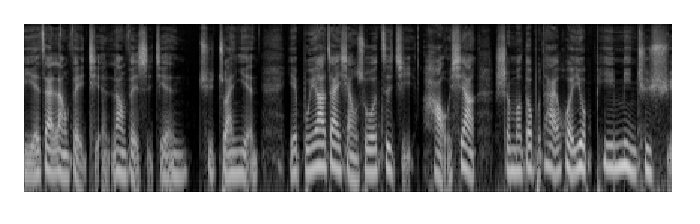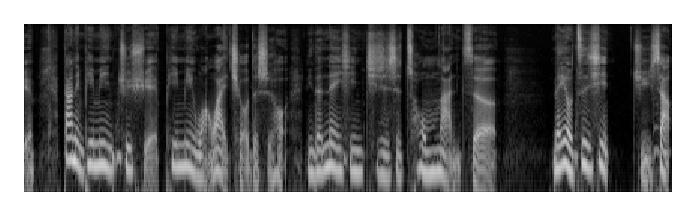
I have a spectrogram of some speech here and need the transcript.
别再浪费钱、浪费时间去钻研，也不要再想说自己好像什么都不太会，又拼命去学。当你拼命去学、拼命往外求的时候，你的内心其实是充满着没有自信、沮丧，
